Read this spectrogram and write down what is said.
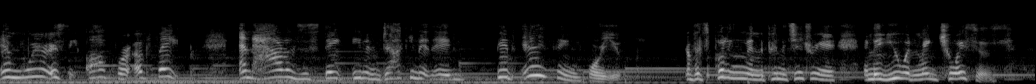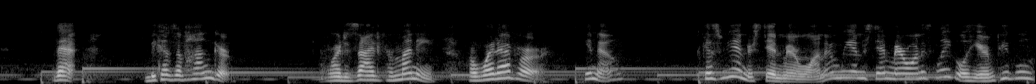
And where is the offer of FAPE? And how does the state even document they did anything for you? If it's putting them in the penitentiary and that you would make choices that because of hunger or a desire for money or whatever, you know. Because we understand marijuana and we understand marijuana is legal here and people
